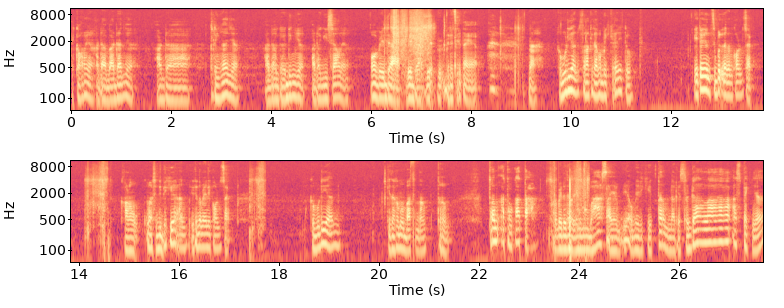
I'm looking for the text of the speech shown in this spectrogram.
ekornya ada badannya ada telinganya ada gadingnya ada giselnya. Oh beda beda beda, beda cerita ya. Nah kemudian setelah kita pemikiran itu itu yang disebut dengan konsep. Kalau masih di pikiran itu namanya konsep. Kemudian kita akan membahas tentang term. Term atau kata berbeda dengan ilmu bahasa yang, yang memiliki term dari segala aspeknya.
